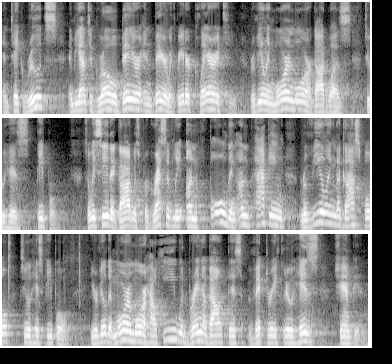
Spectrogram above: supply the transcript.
and take roots and began to grow bigger and bigger with greater clarity, revealing more and more God was to his people. So we see that God was progressively unfolding, unpacking, revealing the gospel to his people. He revealed it more and more how he would bring about this victory through his champion.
